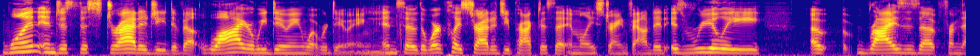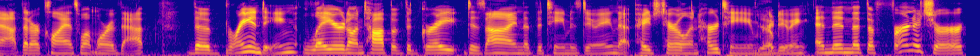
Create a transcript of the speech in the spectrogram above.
one in just the strategy develop why are we doing what we're doing mm. and so the workplace strategy practice that emily strain founded is really uh, rises up from that that our clients want more of that the branding layered on top of the great design that the team is doing that paige terrell and her team yep. are doing and then that the furniture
